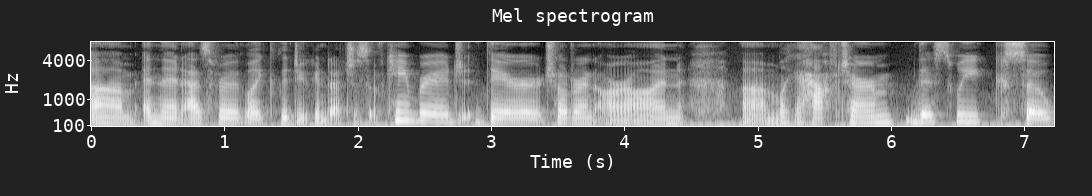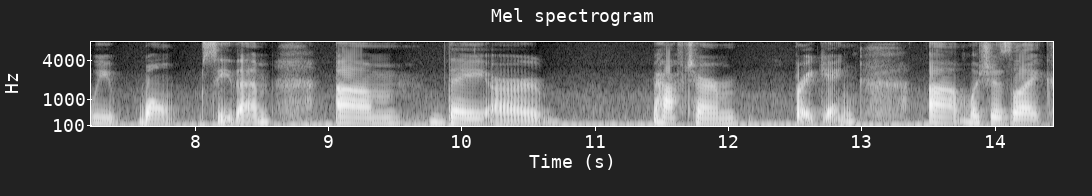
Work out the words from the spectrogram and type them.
Um, and then as for like the Duke and Duchess of Cambridge, their children are on um, like a half term this week, so we won't see them. Um, they are half term breaking, um, which is like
